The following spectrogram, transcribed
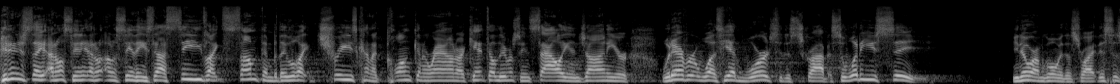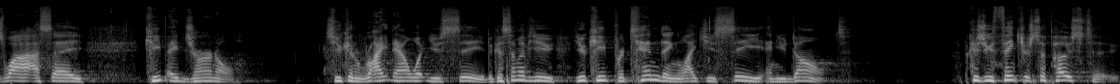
He didn't just say, I don't see, any, I, don't, I don't see anything. He said, I see like something, but they look like trees kind of clunking around, or I can't tell the difference between Sally and Johnny, or whatever it was. He had words to describe it. So, what do you see? You know where I'm going with this, right? This is why I say keep a journal so you can write down what you see. Because some of you, you keep pretending like you see and you don't because you think you're supposed to.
